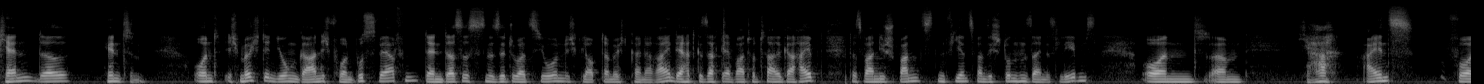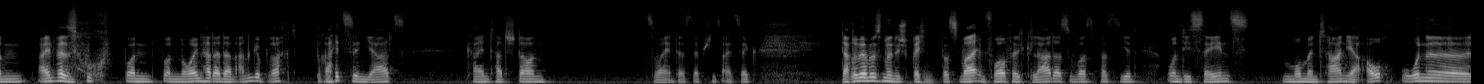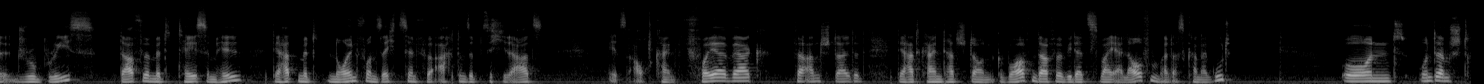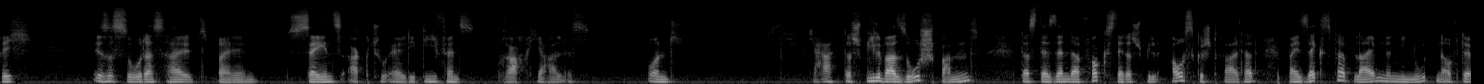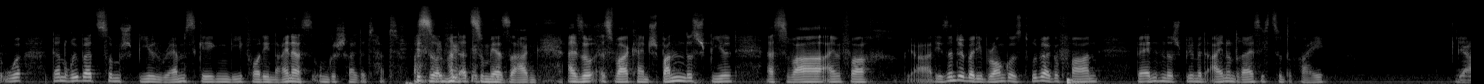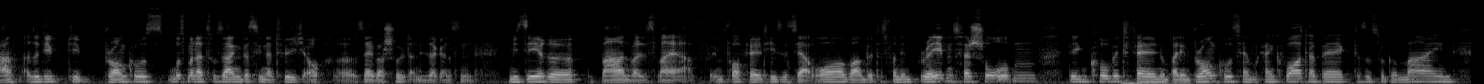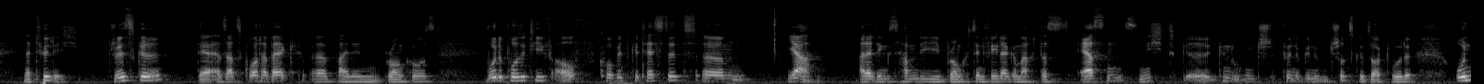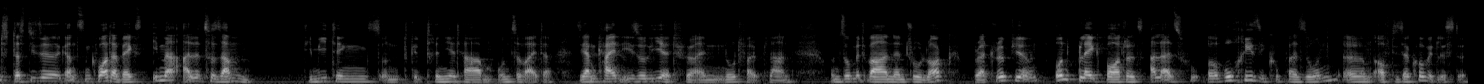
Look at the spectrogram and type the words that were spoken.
Kendall Hinton. Und ich möchte den Jungen gar nicht vor den Bus werfen, denn das ist eine Situation, ich glaube, da möchte keiner rein. Der hat gesagt, er war total gehypt. Das waren die spannendsten 24 Stunden seines Lebens. Und ähm, ja, eins von, ein Versuch von, von neun hat er dann angebracht, 13 Yards, kein Touchdown, zwei Interceptions, 1-6. Darüber müssen wir nicht sprechen. Das war im Vorfeld klar, dass sowas passiert. Und die Saints momentan ja auch ohne Drew Brees, dafür mit Taysom Hill. Der hat mit 9 von 16 für 78 Yards jetzt auch kein Feuerwerk veranstaltet. Der hat keinen Touchdown geworfen, dafür wieder zwei erlaufen, weil das kann er gut. Und unterm Strich ist es so, dass halt bei den Saints aktuell die Defense brachial ist. Und ja, das Spiel war so spannend, dass der Sender Fox, der das Spiel ausgestrahlt hat, bei sechs verbleibenden Minuten auf der Uhr dann rüber zum Spiel Rams gegen die 49ers umgeschaltet hat. Was soll man dazu mehr sagen? Also, es war kein spannendes Spiel. Es war einfach, ja, die sind über die Broncos drüber gefahren, beenden das Spiel mit 31 zu 3. Ja, also die, die Broncos, muss man dazu sagen, dass sie natürlich auch äh, selber schuld an dieser ganzen Misere waren, weil es war ja im Vorfeld hieß es ja, oh, warum wird es von den Ravens verschoben wegen Covid-Fällen und bei den Broncos haben kein Quarterback, das ist so gemein. Natürlich, Driscoll, der Ersatzquarterback äh, bei den Broncos, wurde positiv auf Covid getestet. Ähm, ja, Allerdings haben die Broncos den Fehler gemacht, dass erstens nicht äh, genügend, für genügend Schutz gesorgt wurde und dass diese ganzen Quarterbacks immer alle zusammen die Meetings und getrainiert haben und so weiter. Sie haben keinen isoliert für einen Notfallplan. Und somit waren dann Drew Locke, Brad Ripien und Blake Bortles alle als äh, Hochrisikopersonen ähm, auf dieser Covid-Liste.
